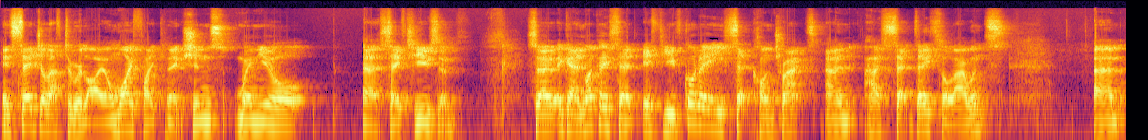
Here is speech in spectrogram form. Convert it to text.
Instead, you'll have to rely on Wi-Fi connections when you're uh, safe to use them. So again, like I said, if you've got a set contract and has set data allowance, um,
